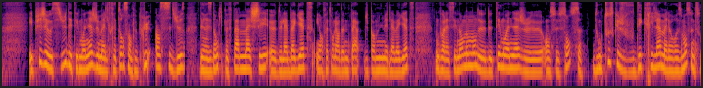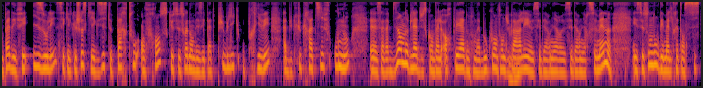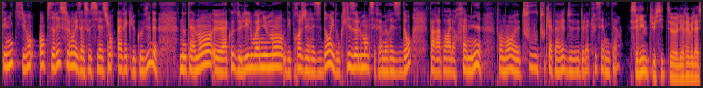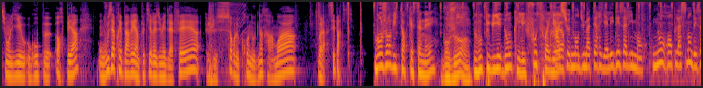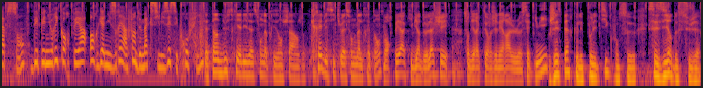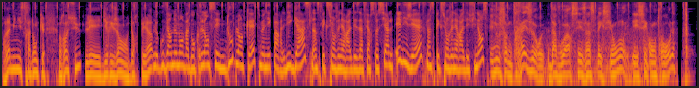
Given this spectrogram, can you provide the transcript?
Et puis j'ai aussi eu des témoignages de maltraitance un peu plus insidieuse, des résidents qui peuvent pas mâcher euh, de la baguette et en fait on leur donne pas du pain de mie mais de la baguette. Donc voilà, c'est énormément de, témoignages euh, en ce sens. Donc tout ce que je vous décris là, malheureusement, ce ne sont pas des faits isolés, c'est quelque chose qui existe partout en France, que ce soit dans des EHPAD publics ou privés, à but lucratif ou non. Euh, ça va bien au-delà du scandale Orpea dont on a beaucoup entendu mhm. parler ces, dernières, ces dernières semaines. Et ce sont donc des maltraitances systémiques qui ont empiré selon les associations avec le Covid, notamment euh, à cause de l'éloignement des proches des résidents et donc l'isolement de ces fameux résidents par rapport à leur famille pendant euh, toute la période de, la crise sanitaire. Céline, tu cites euh, les révélations liées au groupe Orpea. On vous a préparé un petit résumé de l'affaire. Je sors le chrono de notre armoire. Voilà, c'est parti. Bonjour Victor Castanet. Bonjour. Vous publiez donc Les Fossoyeurs. Rationnement du matériel et des aliments, non-remplacement des absents, des pénuries qu'Orpea organiserait afin de maximiser ses profits. Cette industrialisation de la prise en charge crée des situations de maltraitance. Orpea qui vient de lâcher son directeur général cette nuit. J'espère que les politiques vont se saisir de ce sujet. La ministre a donc reçu les dirigeants d'Orpea. Le gouvernement va donc lancer une double enquête menée par l'IGAS, l'inspection générale des affaires sociales, et l'IGF, l'inspection générale des Et nous sommes très heureux d'avoir ces inspections et ces contrôles.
